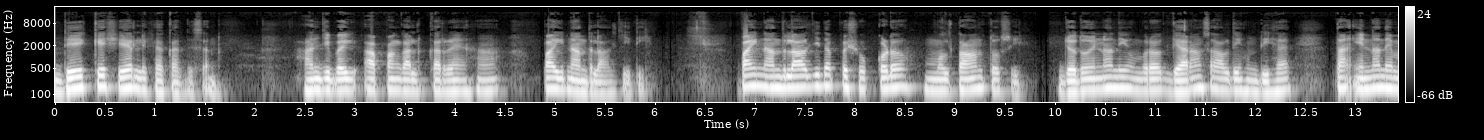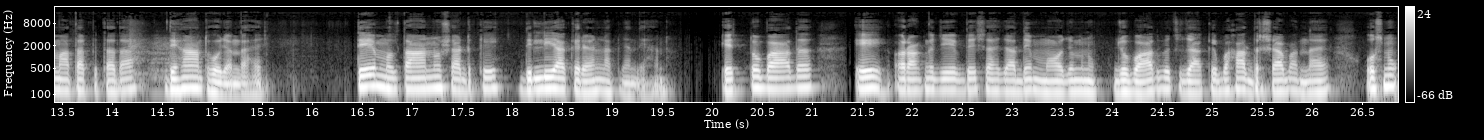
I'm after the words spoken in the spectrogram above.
ਦੇਖ ਕੇ ਸ਼ੇਅਰ ਲਿਖਿਆ ਕਰਦੇ ਸਨ। ਹਾਂਜੀ ਬਾਈ, ਆਪਾਂ ਗੱਲ ਕਰ ਰਹੇ ਹਾਂ ਭਾਈ ਨੰਦ ਲਾਲ ਜੀ ਦੀ। ਭਾਈ ਨੰਦ ਲਾਲ ਜੀ ਦਾ ਪਿਛੋਕੜ ਮੁਲਤਾਨ ਤੋਂ ਸੀ। ਜਦੋਂ ਇਹਨਾਂ ਦੀ ਉਮਰ 11 ਸਾਲ ਦੀ ਹੁੰਦੀ ਹੈ ਤਾਂ ਇਹਨਾਂ ਦੇ ਮਾਤਾ-ਪਿਤਾ ਦਾ ਦੇਹਾਂਤ ਹੋ ਜਾਂਦਾ ਹੈ ਤੇ ਮੁਲਤਾਨ ਨੂੰ ਛੱਡ ਕੇ ਦਿੱਲੀ ਆ ਕੇ ਰਹਿਣ ਲੱਗ ਜਾਂਦੇ ਹਨ। ਇਸ ਤੋਂ ਬਾਅਦ ਇਹ ਔਰੰਗਜ਼ੇਬ ਦੇ ਸ਼ਹਿਜ਼ਾਦੇ ਮੌਜਮ ਨੂੰ ਜੋ ਬਾਅਦ ਵਿੱਚ ਜਾ ਕੇ ਬਹਾਦਰ ਸ਼ਾਹ ਬਣਦਾ ਹੈ ਉਸ ਨੂੰ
